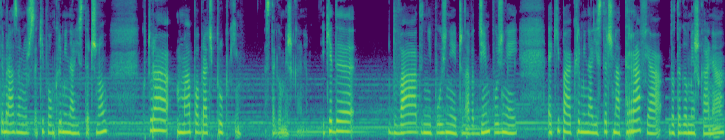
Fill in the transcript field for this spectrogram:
tym razem już z ekipą kryminalistyczną, która ma pobrać próbki z tego mieszkania. I kiedy dwa dni później, czy nawet dzień później, ekipa kryminalistyczna trafia do tego mieszkania,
